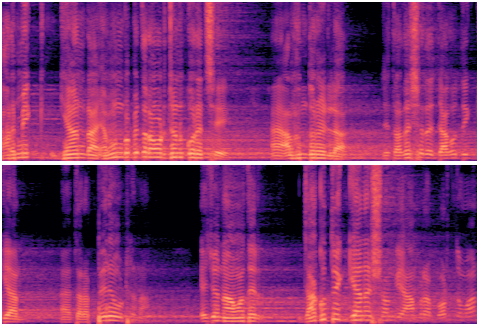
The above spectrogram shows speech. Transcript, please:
ধার্মিক জ্ঞানটা এমনভাবে তারা অর্জন করেছে আলহামদুলিল্লাহ, যে তাদের সাথে জাগতিক জ্ঞান তারা পেরে ওঠে না। এই আমাদের জাগতিক জ্ঞানের সঙ্গে আমরা বর্তমান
